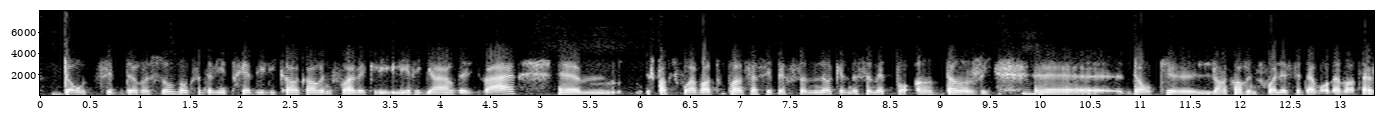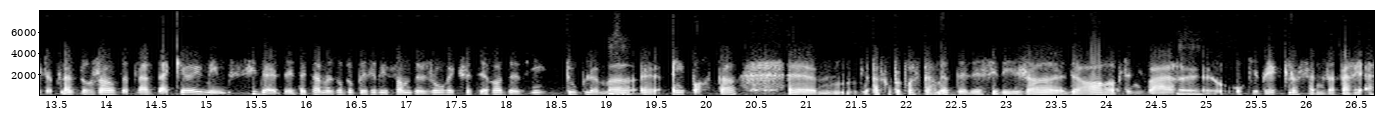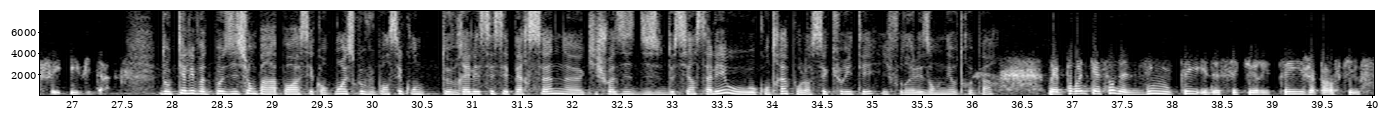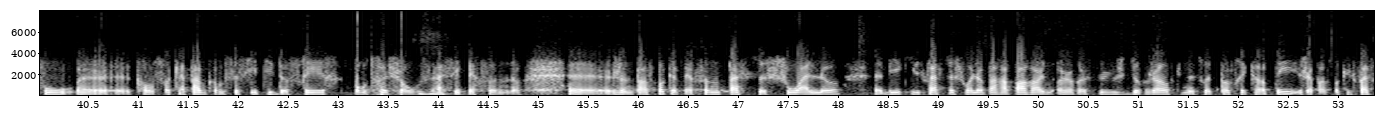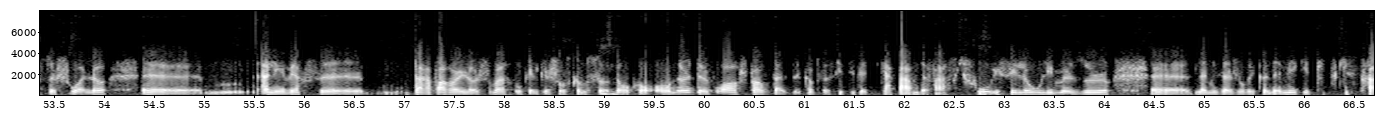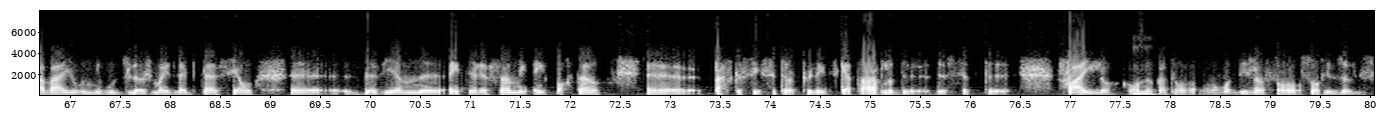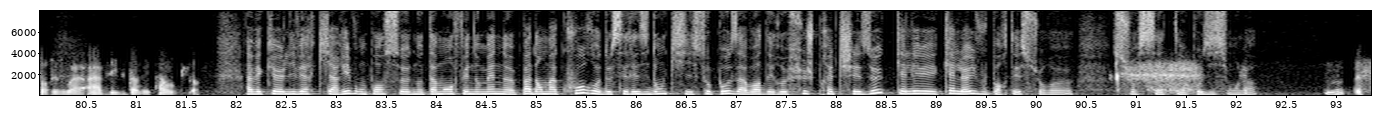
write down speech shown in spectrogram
d'autres types de ressources, donc ça devient très délicat encore une fois avec les, les rigueurs de l'hiver. Euh, je pense qu'il faut avant tout penser à ces personnes-là qu'elles ne se mettent pas en danger. Mhm. Euh, donc, euh, encore une fois, le fait d'avoir davantage de places d'urgence, de places d'accueil, mais aussi d'être en mesure d'opérer des centres de jour, etc., devient doublement mhm. euh, important parce qu'on peut pas se permettre de laisser des gens dehors en plein hiver mhm. au Québec. Là, ça nous apparaît assez évident. Donc, quelle est votre position par rapport à ces campements? Est-ce que vous pensez qu'on devrait laisser ces personnes qui choisissent de s'y installer ou au contraire pour leur sécurité, il faudrait les emmener autre part? Mais pour une question de dignité et de sécurité, je pense qu'il faut euh, qu'on soit capable comme société d'offrir autre chose à ces personnes-là. Euh, je ne pense pas que personne fasse ce choix-là, euh, bien qu'il fasse ce choix-là par rapport à un, refuge d'urgence qu'il ne souhaite pas fréquenter. Je ne pense pas qu'il fasse ce choix-là euh, à l'inverse euh, par rapport à un logement ou quelque chose comme ça. Mm-hmm. Donc, on, on, a un devoir, je pense, comme société, d'être capable de faire ce qu'il faut. Et c'est là où les mesures euh, de la mise à jour économique et tout ce qui se travail au niveau du logement et de l'habitation euh, deviennent euh, intéressants mais importants euh, parce que c'est, un peu l'indicateur de, de cette faille-là qu'on a Mhm. quand on, on voit que des gens sont, sont résolus, sont résolus à, à vivre dans des tentes. Là. Avec l'hiver qui arrive, on pense notamment au phénomène pas dans ma cour de ces résidents qui s'opposent à avoir des refuges près de chez eux. Quel, est, quel œil vous portez sur, sur cette position-là?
